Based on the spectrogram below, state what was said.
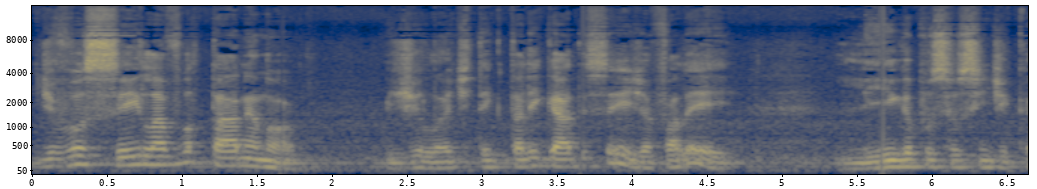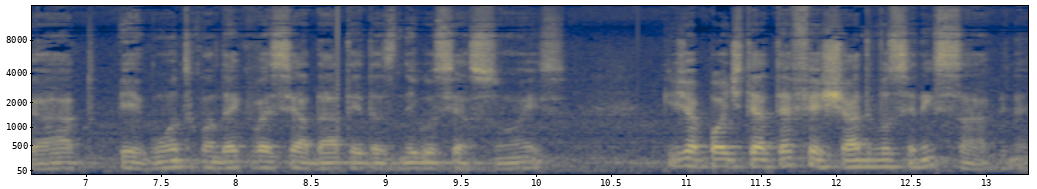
de você ir lá votar, né, Nobre? Vigilante tem que estar tá ligado isso aí, já falei. Liga para o seu sindicato, pergunta quando é que vai ser a data aí das negociações, que já pode ter até fechado e você nem sabe, né?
